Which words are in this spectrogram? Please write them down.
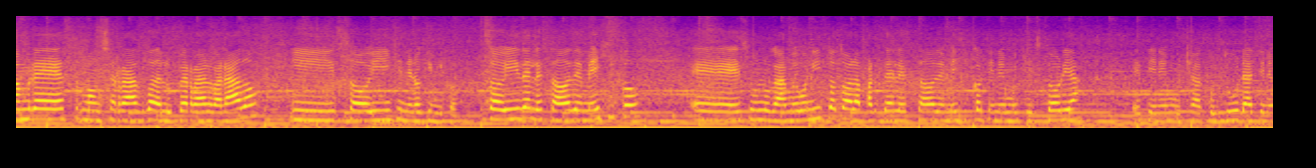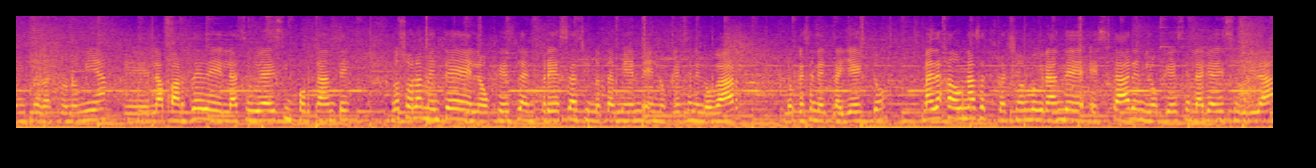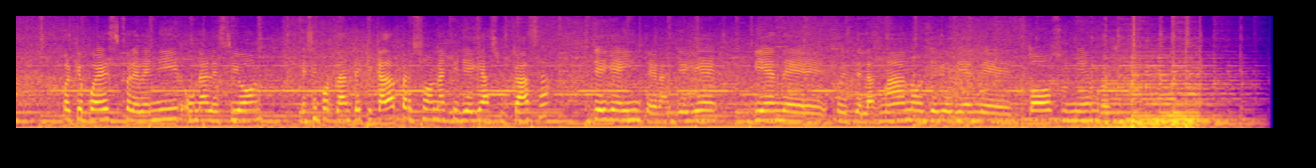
Nombre es Montserrat Guadalupe Real Alvarado y soy ingeniero químico. Soy del Estado de México, eh, es un lugar muy bonito, toda la parte del Estado de México tiene mucha historia, eh, tiene mucha cultura, tiene mucha gastronomía. Eh, la parte de la seguridad es importante, no solamente en lo que es la empresa, sino también en lo que es en el hogar, lo que es en el trayecto. Me ha dejado una satisfacción muy grande estar en lo que es el área de seguridad, porque puedes prevenir una lesión. Es importante que cada persona que llegue a su casa llegue íntegra, llegue bien de, pues, de las manos, llegue bien de todos sus miembros.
